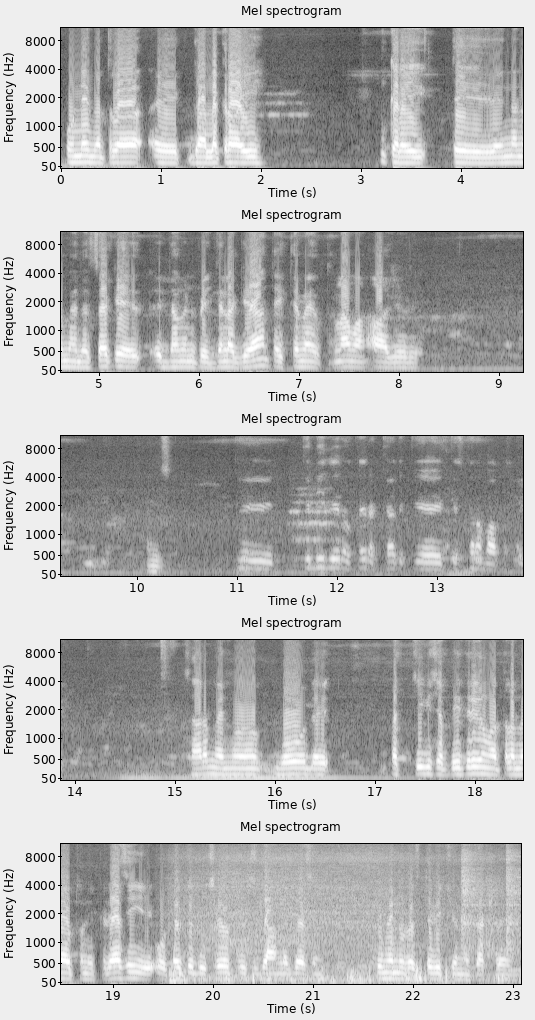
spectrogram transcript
ਉਹਨੇ ਮਤਲਬ ਇਹ ਗੱਲ ਕਰਾਈ ਕਰਾਈ ਤੇ ਇਹਨਾਂ ਨੂੰ ਮੈਂ ਦੱਸਿਆ ਕਿ ਇਦਾਂ ਮੈਨੂੰ ਭੇਜਣ ਲੱਗਿਆ ਤੇ ਇੱਥੇ ਮੈਂ ਉਤਰਨਾ ਵਾ, ਆ ਜਾਓ ਤੇ ਕਿੰਨੀ ਦੇਰ ਉੱਥੇ ਰੱਖਿਆ ਤੇ ਕਿਸ ਤਰ੍ਹਾਂ ਵਾਪਸ ਭੇਜਿਆ? ਸਰ, ਮੈਨੂੰ ਬਹੁਤ 25 ਕਿ 26 ਤਰੀਕ ਨੂੰ ਮਤਲਬ ਮੈਂ ਉੱਥੋਂ ਨਿਕਲਿਆ ਸੀ ਹੋਟਲ ਤੋਂ ਦੂਸਰੇ ਹੋਟਲ 'ਚ ਜਾਣ ਲੱਗਿਆ ਸੀ ਤੇ ਮੈਨੂੰ ਰਸਤੇ ਵਿੱਚ ਉਹਨੇ ਚੱਕ ਲਿਆ ਜੀ।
